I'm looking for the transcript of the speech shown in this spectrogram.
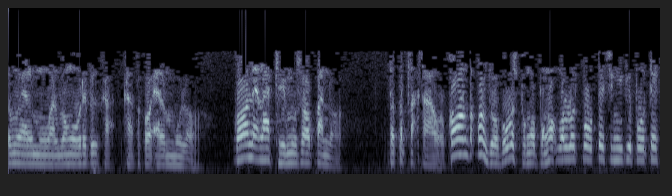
ilmu-ilmuwan wong urip gak gak teko ilmu lho. Kon nek lagimu sopan lho. Tetep tak sahur. Kon teko njaba wis bengok-bengok welut putih sing iki putih.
